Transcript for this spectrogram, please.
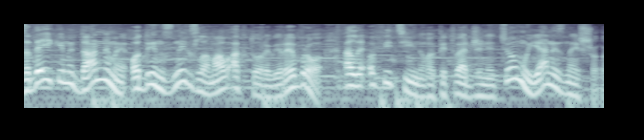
За деякими даними, один з них зламав акторові ребро, але офіційного підтвердження цьому я не знайшов.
